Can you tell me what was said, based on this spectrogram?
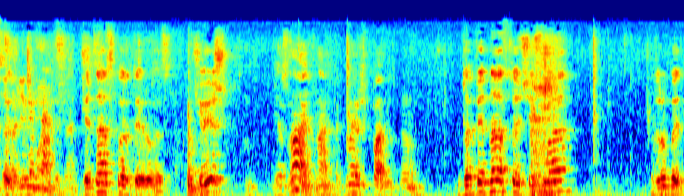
взагалі не мають. 15 квартир у вас. Чуєш? Я знаю, знаю, так ми ж пам'ять. Ну, До 15 числа зробити.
